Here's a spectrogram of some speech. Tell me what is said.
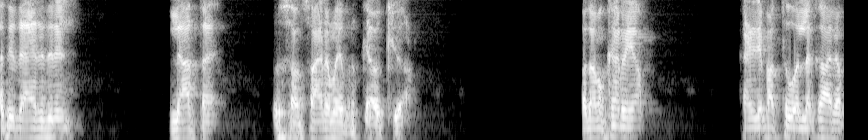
അതിദാരിദ്ര്യം ഇല്ലാത്ത ഒരു സംസ്ഥാനമായി പ്രഖ്യാപിക്കുകയാണ് അപ്പൊ നമുക്കറിയാം കഴിഞ്ഞ പത്ത് കൊല്ലക്കാലം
